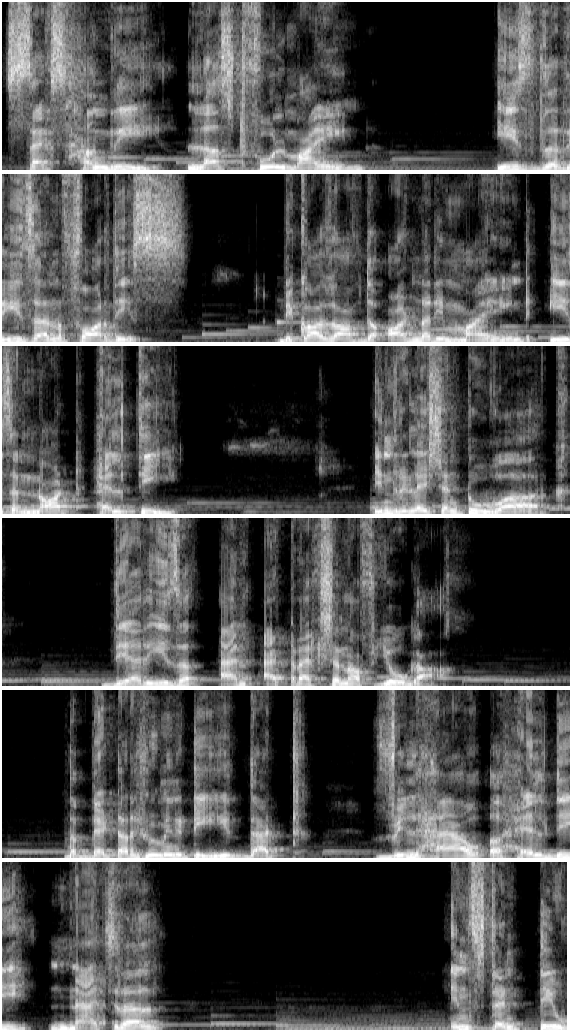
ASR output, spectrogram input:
sex hungry, lustful mind is the reason for this. Because of the ordinary mind is not healthy. In relation to work, there is an attraction of yoga. The better humanity that will have a healthy, natural, instinctive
